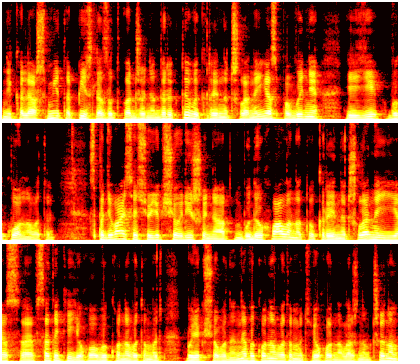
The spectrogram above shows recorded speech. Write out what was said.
Ніколя Шміта, після затвердження директиви країни-члени ЄС повинні її виконувати. Сподіваюся, що якщо рішення буде ухвалено, то країни-члени ЄС е, все-таки його виконуватимуть. Бо якщо вони не виконуватимуть його належним чином,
